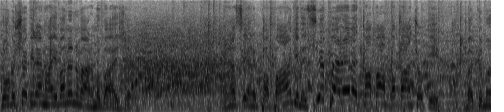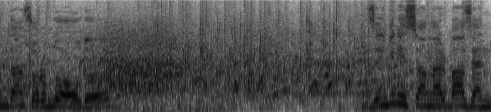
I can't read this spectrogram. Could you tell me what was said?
Konuşabilen hayvanın var mı Bayce? E nasıl yani papağan gibi? Süper evet papağan papağan çok iyi. Bakımından sorumlu olduğu. Zengin insanlar bazen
